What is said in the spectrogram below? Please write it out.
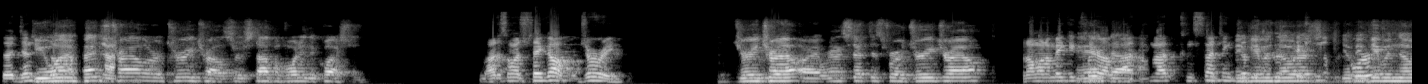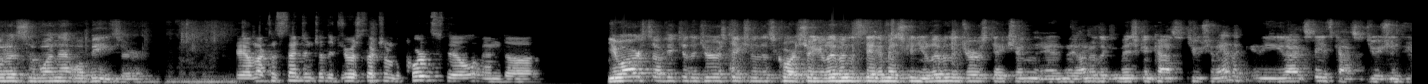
the. Do you want a bench trial or a jury trial, sir? Stop avoiding the question. I just want to take off, jury, Jury trial, all right, we're gonna set this for a jury trial. but I want to make it clear, I'm not, uh, I'm not consenting to. Given notice, you'll be given notice of when that will be, sir. Okay, I'm not consenting to the jurisdiction of the court still, and, uh, You are subject to the jurisdiction of this court, so You live in the state of Michigan, you live in the jurisdiction and under the Michigan Constitution and the, the United States Constitution.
